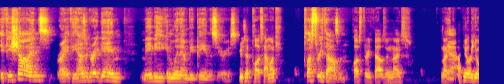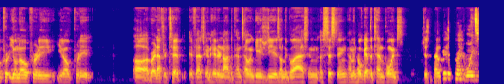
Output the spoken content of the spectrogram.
if he shines, right, if he has a great game, maybe he can win MVP in the series. You said plus how much? Plus three thousand. Plus three thousand. Nice. Nice. Yeah. I feel like you'll you'll know pretty you know pretty uh, right after tip if that's going to hit or not. Depends how engaged he is on the glass and assisting. I mean, he'll get the ten points. Just depends. Get the ten points.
